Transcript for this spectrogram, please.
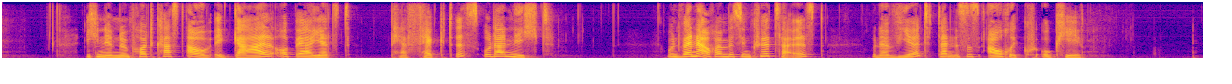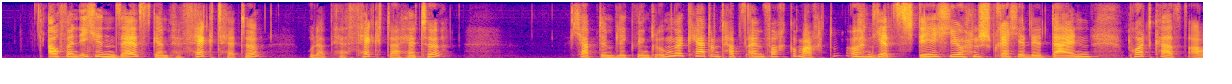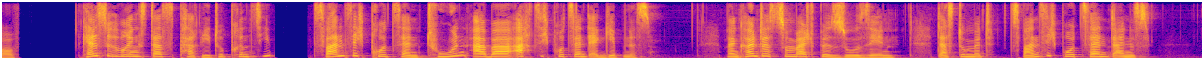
ich nehme den Podcast auf, egal ob er jetzt perfekt ist oder nicht. Und wenn er auch ein bisschen kürzer ist oder wird, dann ist es auch okay. Auch wenn ich ihn selbst gern perfekt hätte oder perfekter hätte, ich habe den Blickwinkel umgekehrt und habe es einfach gemacht. Und jetzt stehe ich hier und spreche dir deinen Podcast auf. Kennst du übrigens das Pareto-Prinzip? 20% tun, aber 80% Ergebnis. Man könnte es zum Beispiel so sehen, dass du mit 20% deines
